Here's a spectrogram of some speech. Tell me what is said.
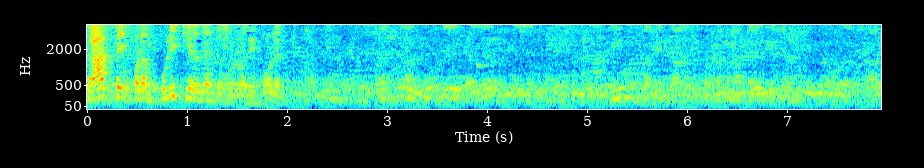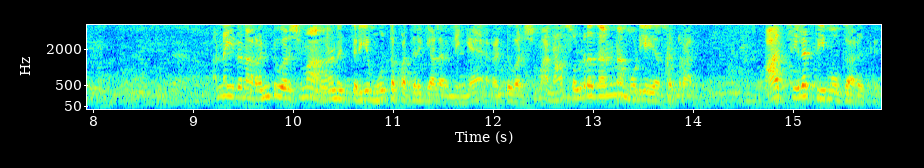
திராட்சை பழம் புளிக்கிறது என்று சொல்வதை போல இருக்கு. அண்ணா இதை நான் ரெண்டு வருஷமா அண்ணனுக்கு தெரியும் மூத்த பத்திரிகையாளர் நீங்க. ரெண்டு வருஷமா நான் சொல்றதானே நான் ஐயா சொல்றாங்க. ஆட்சியில திமுக இருக்கு.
